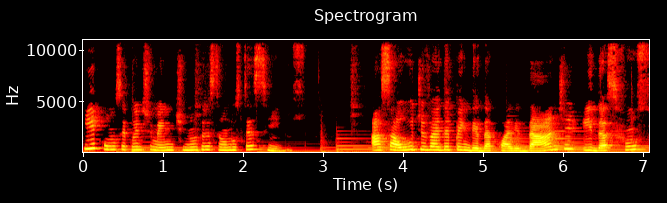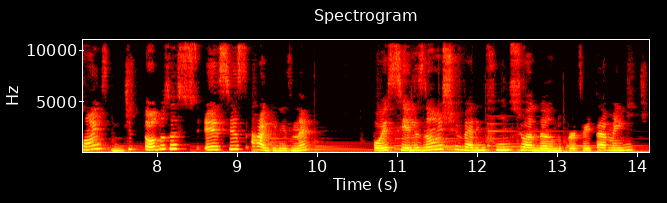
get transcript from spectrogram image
e, consequentemente, nutrição dos tecidos. A saúde vai depender da qualidade e das funções de todos esses agnes, né? Pois se eles não estiverem funcionando perfeitamente,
